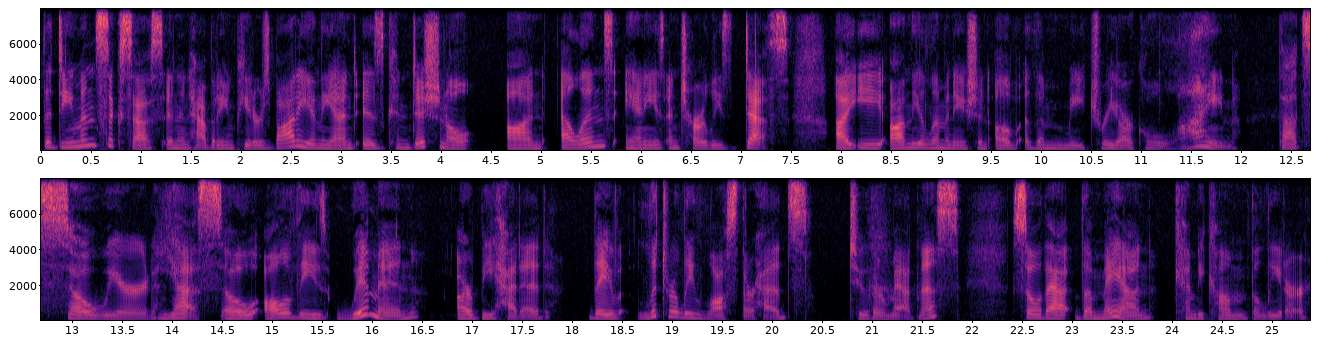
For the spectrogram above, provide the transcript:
the demon's success in inhabiting Peter's body in the end is conditional on Ellen's, Annie's, and Charlie's deaths, i.e., on the elimination of the matriarchal line. That's so weird. Yes, so all of these women are beheaded. They've literally lost their heads to their madness so that the man can become the leader.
